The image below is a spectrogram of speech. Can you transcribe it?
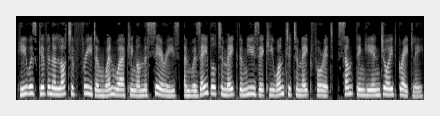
He was given a lot of freedom when working on the series, and was able to make the music he wanted to make for it, something he enjoyed greatly.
